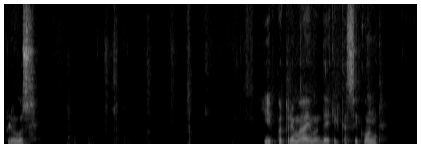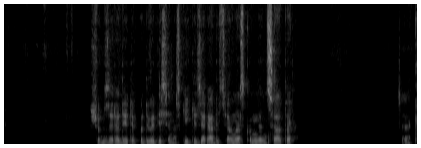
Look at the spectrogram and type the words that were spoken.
плюс і потримаємо декілька секунд, щоб зарядити, подивитися, наскільки зарядиться у нас конденсатор. Так.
